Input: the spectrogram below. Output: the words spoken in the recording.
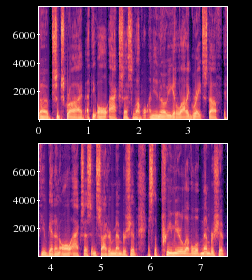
uh, subscribe at the all access level. And you know, you get a lot of great stuff if you get an all access insider membership. It's the premier level of membership.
